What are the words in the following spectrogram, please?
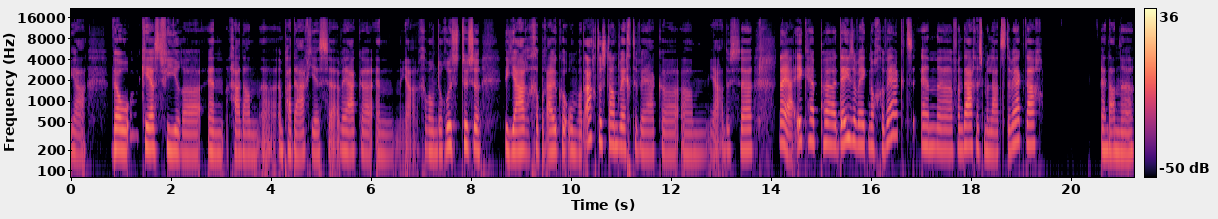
ja, wel kerst vieren. En ga dan een paar dagjes werken. En ja, gewoon de rust tussen de jaren gebruiken om wat achterstand weg te werken. Um, ja, dus uh, nou ja, ik heb uh, deze week nog gewerkt en uh, vandaag is mijn laatste werkdag. En dan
